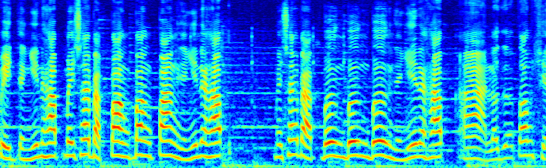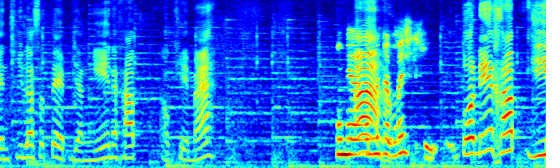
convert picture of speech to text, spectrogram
ปิดอย่างนี้นะครับ ไม่ใช่แบบปังปังปังอย่างนี้นะครับ ไม่ใช่แบบบึ้งบึ้งบึ้งอย่างนี้นะครับอ่าเราจะต้องเขียนทีละสเต็ปอย่างนี้นะครับโอเคไหมไม่งั้นอะมันจะไม่สวยตัวนี้ครับหยี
